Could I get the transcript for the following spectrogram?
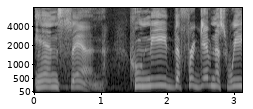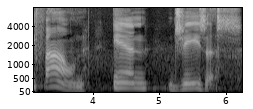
in sin who need the forgiveness we found in Jesus.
